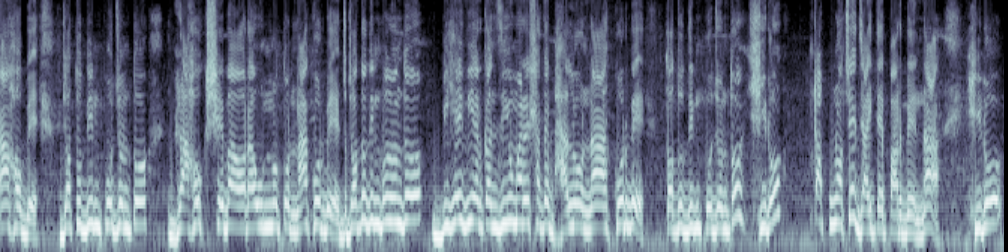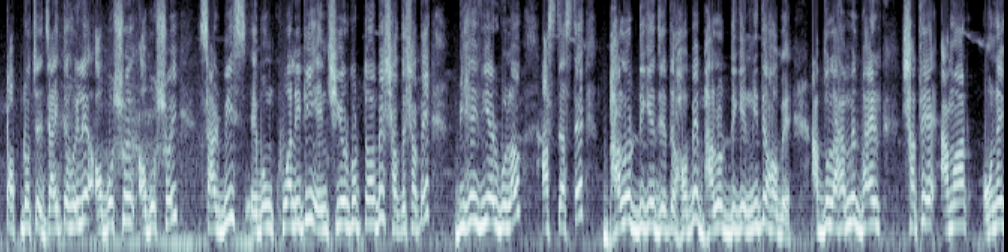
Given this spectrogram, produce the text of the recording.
না হবে, যতদিন পর্যন্ত গ্রাহক সেবা ওরা উন্নত না করবে, যতদিন পর্যন্ত বিহেভিয়ার কনজিউমারের সাথে ভালো না করবে, ততদিন পর্যন্ত হিরো টপ নচে যাইতে পারবে না। হিরো টপ নচে যাইতে হইলে অবশ্যই অবশ্যই সার্ভিস এবং কোয়ালিটি এনশিওর করতে হবে। সাথে সাথে বিহেভিয়ারগুলোও আস্তে আস্তে ভালোর দিকে যেতে হবে, ভালোর দিকে নিতে হবে। আব্দুল আহমেদ ভাইয়ের সাথে আমার অনেক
